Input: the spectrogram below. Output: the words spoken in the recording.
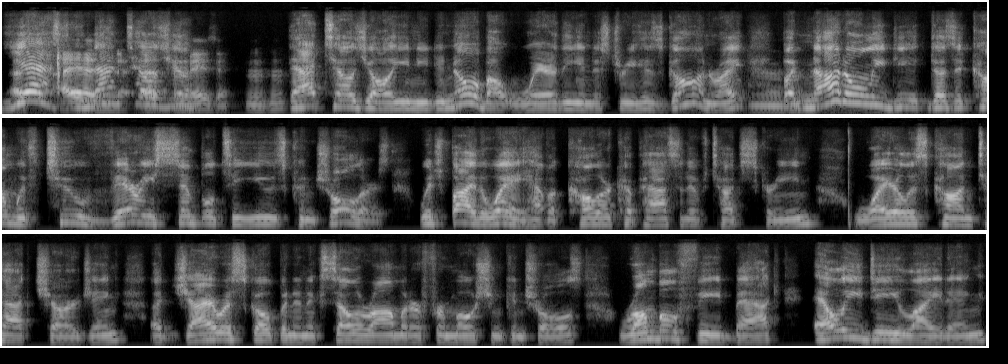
yes, and that tells you amazing. Mm-hmm. that tells you all you need to know about where the industry has gone, right? Mm-hmm. But not only do you, does it come with two very simple to use controllers, which by the way have a color capacitive touchscreen, wireless contact charging, a gyroscope and an accelerometer for motion controls, rumble feedback, LED lighting,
